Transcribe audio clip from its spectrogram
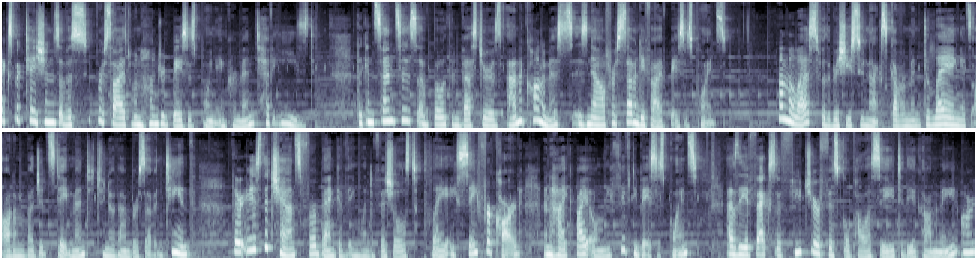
expectations of a supersized 100 basis point increment have eased. The consensus of both investors and economists is now for 75 basis points. Nonetheless, with Rishi Sunak's government delaying its autumn budget statement to November 17th, there is the chance for Bank of England officials to play a safer card and hike by only 50 basis points, as the effects of future fiscal policy to the economy are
